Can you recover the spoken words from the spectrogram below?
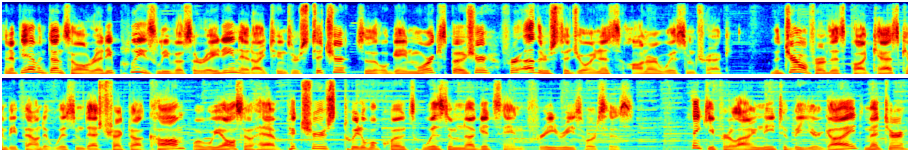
And if you haven't done so already, please leave us a rating at iTunes or Stitcher so that we'll gain more exposure for others to join us on our wisdom trek. The journal for this podcast can be found at wisdom-trek.com, where we also have pictures, tweetable quotes, wisdom nuggets, and free resources. Thank you for allowing me to be your guide, mentor,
